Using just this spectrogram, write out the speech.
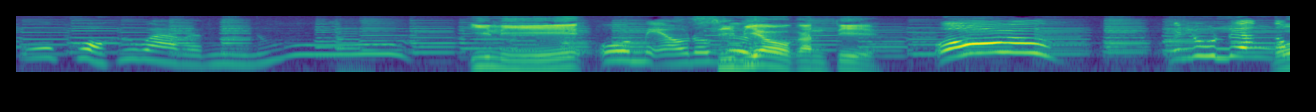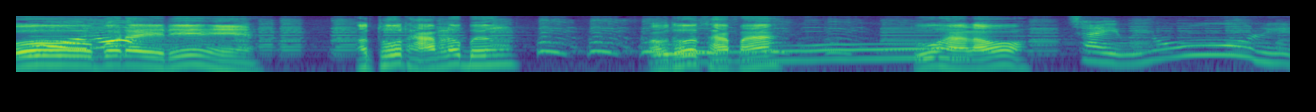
โอ้พ่อคือว่าแบบนี้หนูอีหลีโอ้ไม่เอาดอกสิด้อเบี้ยวกันติโอ้ไม่รู้เรื่องก็โอ้พ่อบ่เนาะได้เด้นี่เอาโทรถามแล้วเบิ่งเอาโทรศัพท์มาโทรหาเรา ใช่ไหมหนูนี่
